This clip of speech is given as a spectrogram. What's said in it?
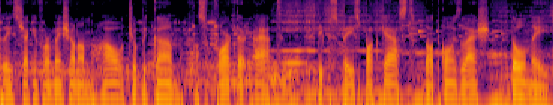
Please check information on how to become a supporter at deepspacepodcast.com slash donate.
